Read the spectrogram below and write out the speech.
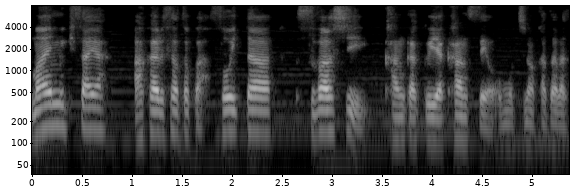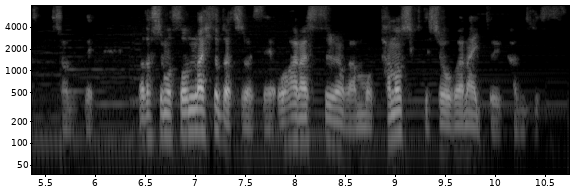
前向きさや明るさとか、そういった素晴らしい感覚や感性をお持ちの方たちなので、私もそんな人たちとですね、お話しするのがもう楽しくてしょうがないという感じです。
